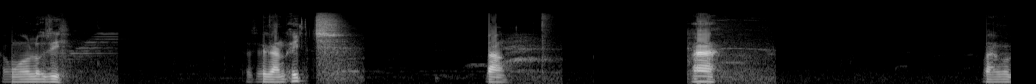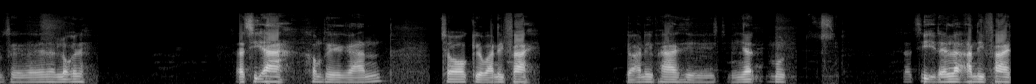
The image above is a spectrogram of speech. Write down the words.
không có lỗi gì. Ta sẽ gắn x bằng a bạn có thể thấy là lỗi này. Giá trị a, không thể gắn cho kiểu unify. Kiểu unify thì chỉ nhận một giá trị đấy là unify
